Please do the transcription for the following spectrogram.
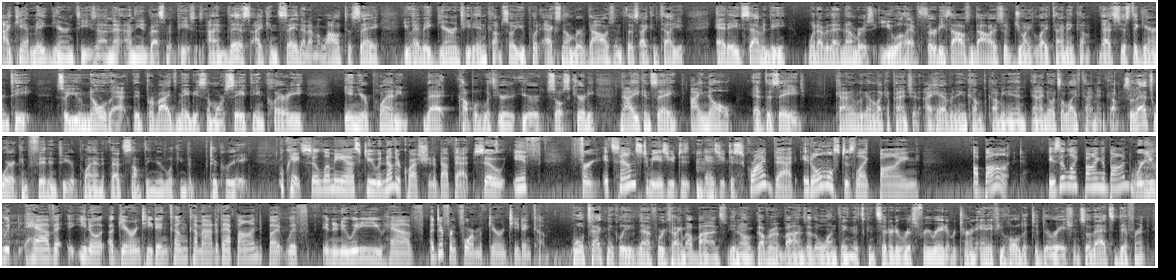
I can't make guarantees on that on the investment pieces. On this, I can say that I'm allowed to say you have a guaranteed income. So you put X number of dollars into this, I can tell you at age 70, whatever that number is, you will have $30,000 of joint lifetime income. That's just a guarantee. So you know that. It provides maybe some more safety and clarity in your planning. That coupled with your, your social security, now you can say, I know at this age, kind of again like a pension. I have an income coming in, and I know it's a lifetime income. So that's where it can fit into your plan if that's something you're looking to, to create. Okay, so let me ask you another question about that. So if for it sounds to me as you de- as you describe that, it almost is like buying a bond. Is it like buying a bond where you would have you know a guaranteed income come out of that bond, but with an annuity you have a different form of guaranteed income? Well, technically, now if we're talking about bonds, you know, government bonds are the one thing that's considered a risk-free rate of return, and if you hold it to duration, so that's different.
